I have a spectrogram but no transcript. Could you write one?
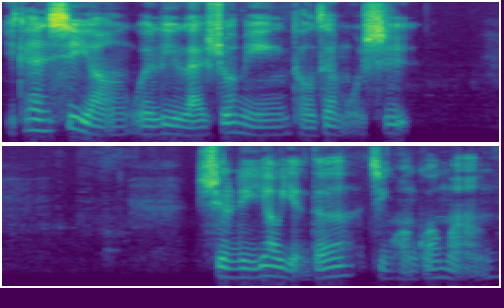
以看夕阳为例来说明同在模式：绚丽耀眼的金黄光芒，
